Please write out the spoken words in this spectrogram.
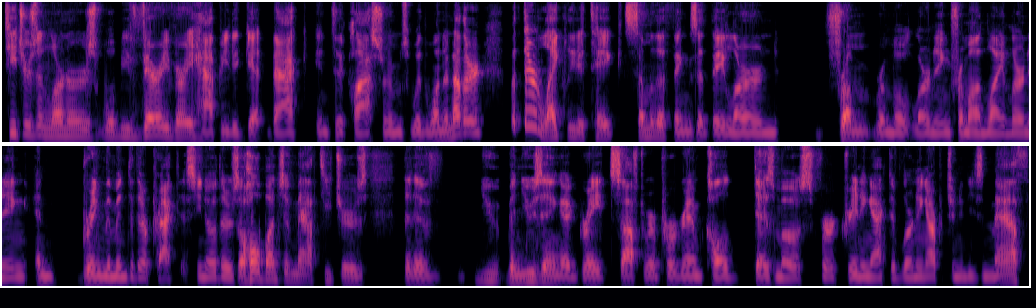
teachers and learners will be very, very happy to get back into classrooms with one another, but they're likely to take some of the things that they learned from remote learning, from online learning, and bring them into their practice. You know, there's a whole bunch of math teachers that have you been using a great software program called Desmos for creating active learning opportunities in math.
